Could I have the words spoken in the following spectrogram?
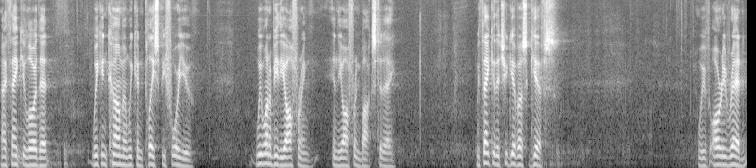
I thank you, Lord, that we can come and we can place before you. We want to be the offering in the offering box today. We thank you that you give us gifts. We've already read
